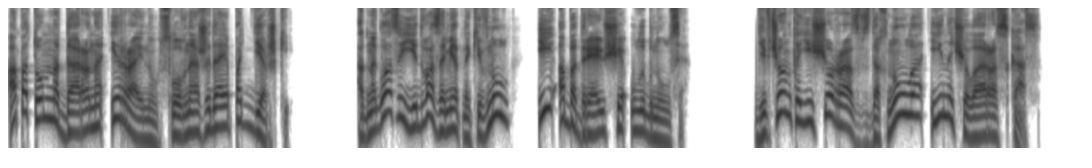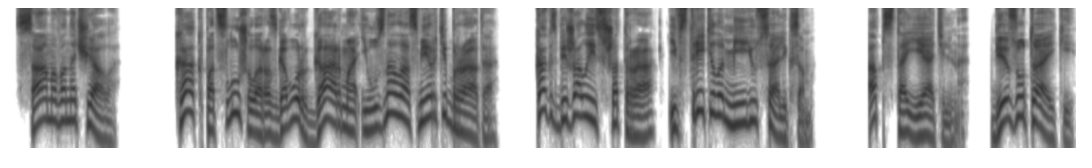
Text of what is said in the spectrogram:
а потом на Дарана и Райну, словно ожидая поддержки. Одноглазый едва заметно кивнул и ободряюще улыбнулся. Девчонка еще раз вздохнула и начала рассказ. С самого начала. Как подслушала разговор Гарма и узнала о смерти брата. Как сбежала из шатра и встретила Мию с Алексом. Обстоятельно, без утайки,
